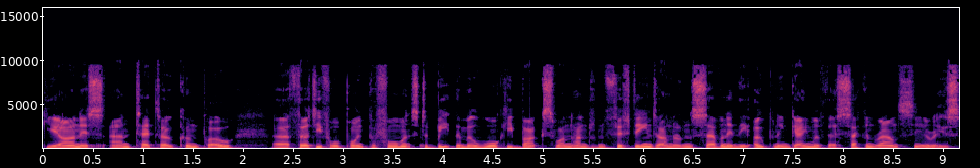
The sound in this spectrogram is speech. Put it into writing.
Giannis Antetokounmpo, a 34-point performance to beat the Milwaukee Bucks 115 to 107 in the opening game of their second-round series.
